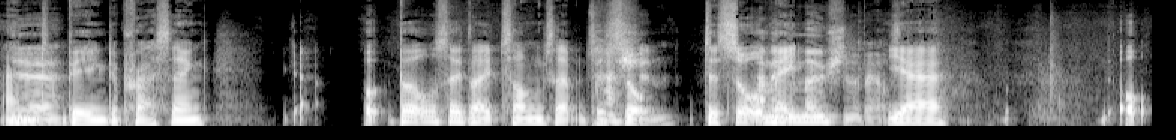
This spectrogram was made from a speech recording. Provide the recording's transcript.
and Yeah. being depressing, but also like songs that just sort just sort of Having make emotion about. yeah o-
